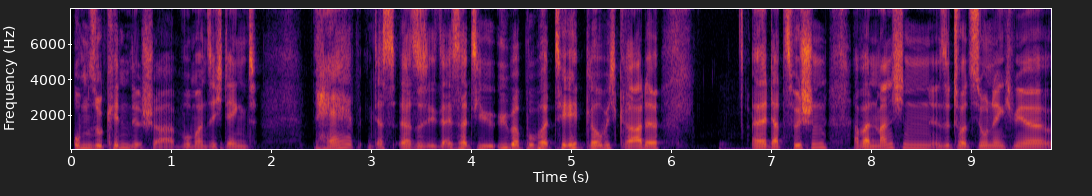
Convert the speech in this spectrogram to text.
umso kindischer, wo man sich denkt, hä, das, also das hat die Überpubertät, glaube ich, gerade äh, dazwischen. Aber in manchen Situationen denke ich mir,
